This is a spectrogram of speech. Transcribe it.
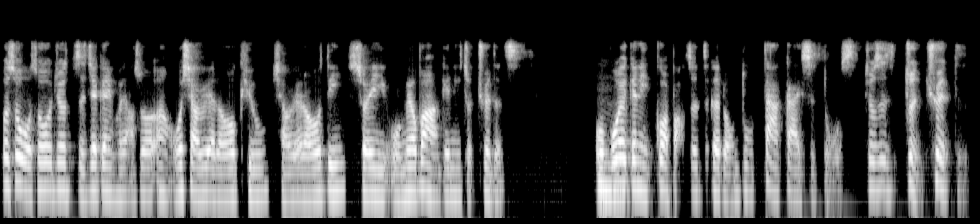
或者说我说我就直接跟你回答说，嗯，我小于 LOQ，小于 LOD，所以我没有办法给你准确的值，我不会跟你挂保证这个浓度大概是多少，就是准确的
